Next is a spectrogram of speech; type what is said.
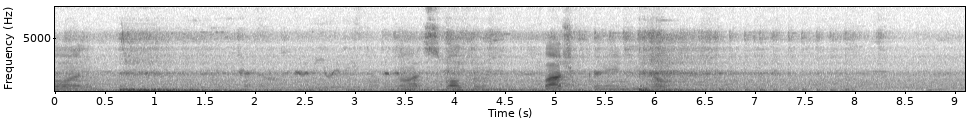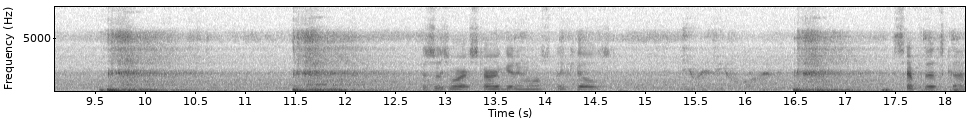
One. Oh, it's smoke from a flash grenade. No. This is where I started getting most of the kills. Except for this guy.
